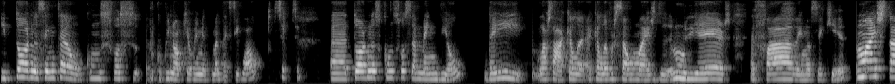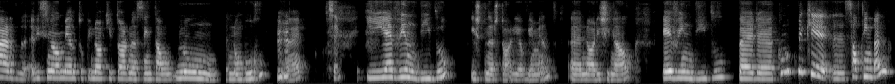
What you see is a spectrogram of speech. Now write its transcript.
e torna-se então como se fosse, porque o Pinóquio obviamente mantém-se igual. Sim, sim. Uh, torna-se como se fosse a mãe dele, Daí, lá está, aquela, aquela versão mais de mulher, a fada e não sei o quê. Mais tarde, adicionalmente, o Pinóquio torna-se então num, num burro, uhum. não é? Sim. E é vendido, isto na história, obviamente, uh, na original, é vendido para. Como, como é que é? Uh, saltimbanco?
